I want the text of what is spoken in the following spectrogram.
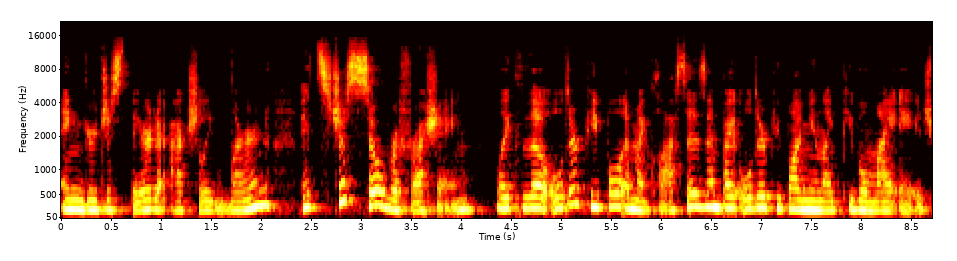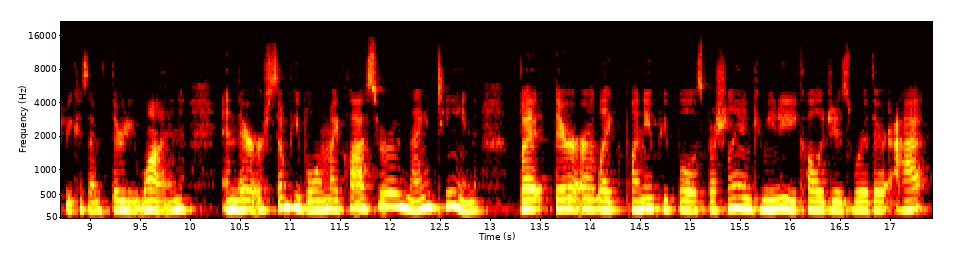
and you're just there to actually learn, it's just so refreshing. Like the older people in my classes, and by older people, I mean like people my age because I'm 31, and there are some people in my class who are 19, but there are like plenty of people, especially in community colleges, where they're at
